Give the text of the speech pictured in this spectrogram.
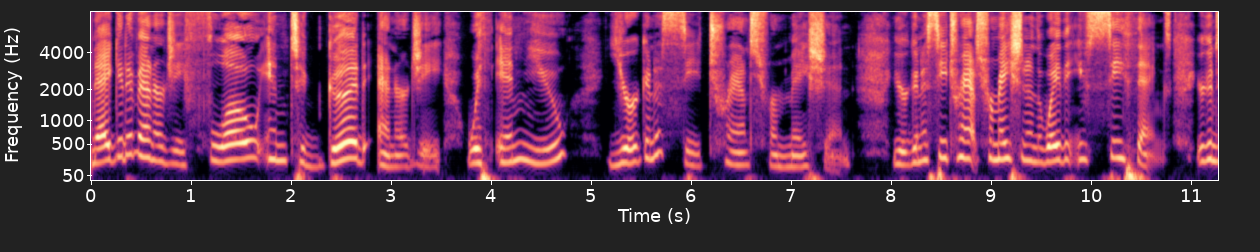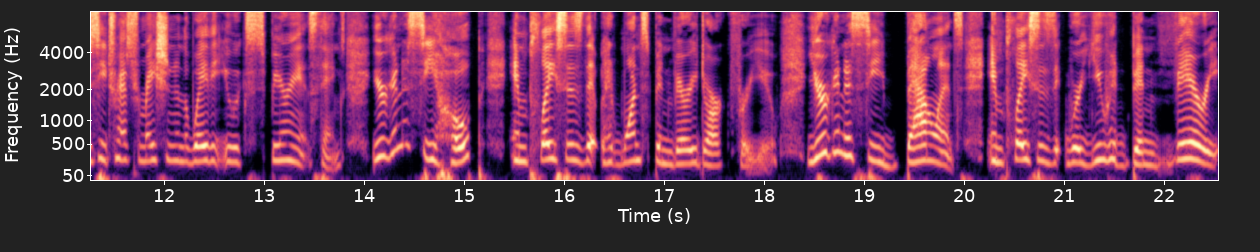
negative energy flow into good energy within you, you're going to see transformation. You're going to see transformation in the way that you see things. You're going to see transformation in the way that you experience things. You're going to see hope in places that had once been very dark for you. You're going to see balance in places where you had been very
